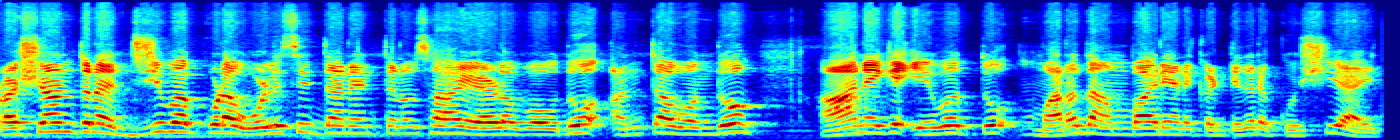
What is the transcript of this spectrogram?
ಪ್ರಶಾಂತನ ಜೀವ ಕೂಡ ಉಳಿಸಿದ್ದಾನೆ ಅಂತಲೂ ಸಹ ಹೇಳಬಹುದು. ಅಂತ ಒಂದು ಆನೆಗೆ ಇವತ್ತು ಮರದ ಅಂಬಾರಿಯನ್ನು ಕಟ್ಟಿದರೆ ಖುಷಿ ಆಯ್ತು.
